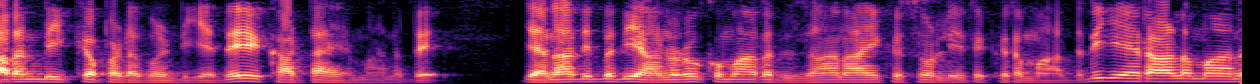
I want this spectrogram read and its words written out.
ஆரம்பிக்கப்பட வேண்டியது கட்டாயமானது. ஜனாதிபதி அனுரகுமார் திசாநாயக்க சொல்லியிருக்கிற மாதிரி ஏராளமான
